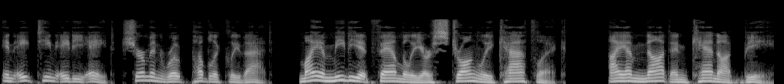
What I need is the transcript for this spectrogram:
In 1888, Sherman wrote publicly that, "...my immediate family are strongly Catholic. I am not and cannot be."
